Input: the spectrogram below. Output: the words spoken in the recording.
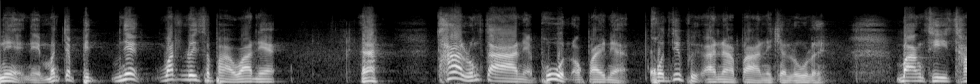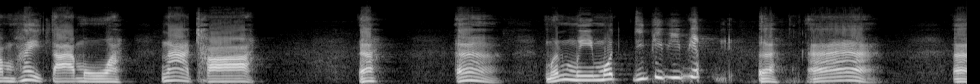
เนี่ยเนี่ยมันจะผิดเนี่ยวัดด้วยสภาวะเนี่ยนะถ้าหลวงตาเนี่ยพูดออกไปเนี่ย คนที่ฝึกอานาปานเนี่ยจะรู้เลย บางทีทำให้ตามัว หน้าชานะเออเหมือนมีมดยิบยิบยิบยิบเอออ่าอ่า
